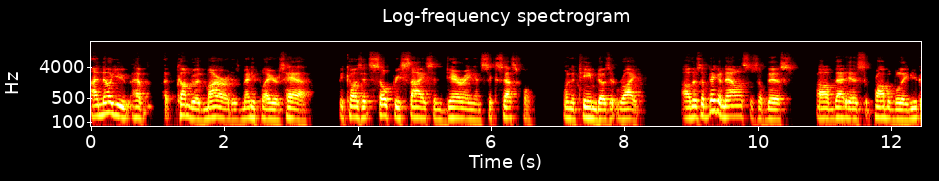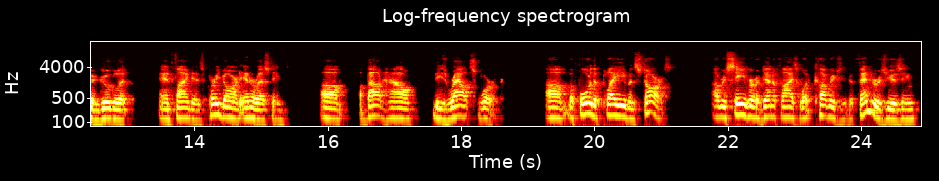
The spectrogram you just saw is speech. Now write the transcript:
I know you have come to admire it as many players have because it's so precise and daring and successful when the team does it right. Uh, there's a big analysis of this uh, that is probably you can Google it and find it. It's pretty darn interesting uh, about how these routes work. Um, before the play even starts, a receiver identifies what coverage the defender is using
